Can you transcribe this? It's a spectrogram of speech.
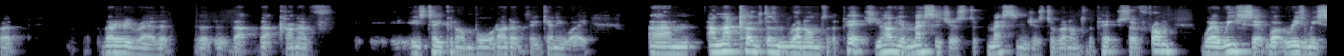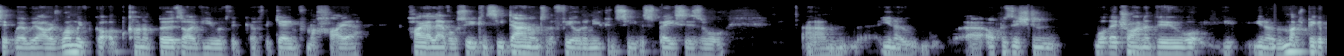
but very rare that that that, that kind of is taken on board. I don't think anyway. Um, and that coach doesn't run onto the pitch. You have your messengers to, messengers to run onto the pitch. So from where we sit, what reason we sit where we are is one, we've got a kind of bird's eye view of the of the game from a higher higher level, so you can see down onto the field and you can see the spaces or um, you know, uh, opposition, what they're trying to do, what you, you know, a much bigger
